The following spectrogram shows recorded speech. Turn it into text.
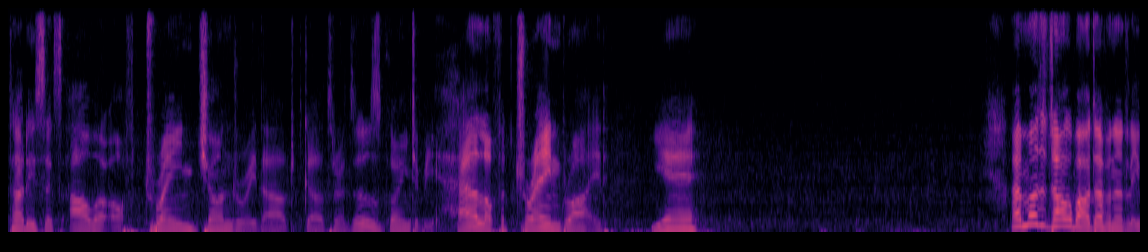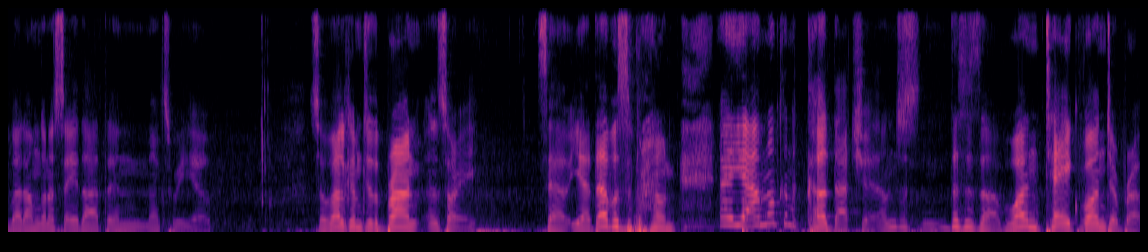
36 hour of train journey that I have to go through. This is going to be hell of a train ride. Yeah. I have more to talk about definitely, but I'm gonna say that in next video. So welcome to the brand, Uh, sorry. So yeah, that was the brown. Uh, yeah, I'm not gonna cut that shit. I'm just. This is a one take wonder, bro.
